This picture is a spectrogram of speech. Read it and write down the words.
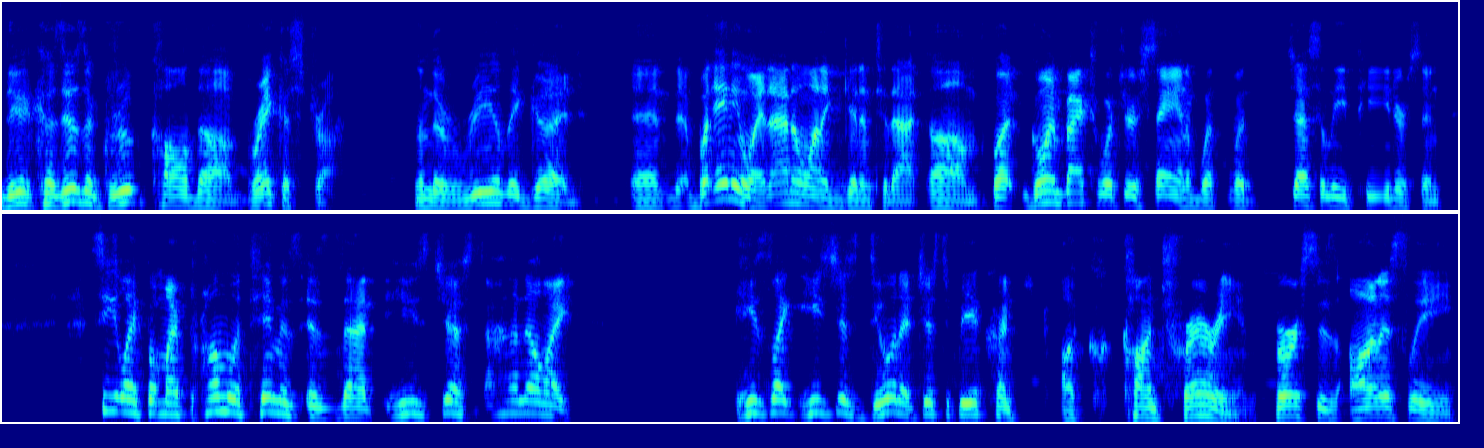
because there's a group called uh, Breakestra, and they're really good. And but anyway, I don't want to get into that. Um, but going back to what you're saying with with Jesse Lee Peterson, see, like, but my problem with him is is that he's just I don't know, like he's like he's just doing it just to be a, con- a contrarian versus honestly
